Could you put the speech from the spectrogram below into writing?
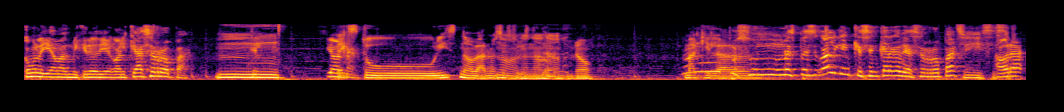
¿Cómo le llamas, mi querido Diego? Al que hace ropa. Mm, texturista, no, no, no, no, no. Maquilador. Pues una especie, alguien que se encarga de hacer ropa. Sí, sí, ahora,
